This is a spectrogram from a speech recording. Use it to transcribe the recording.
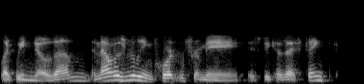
like we know them. And that was really important for me, is because I think,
